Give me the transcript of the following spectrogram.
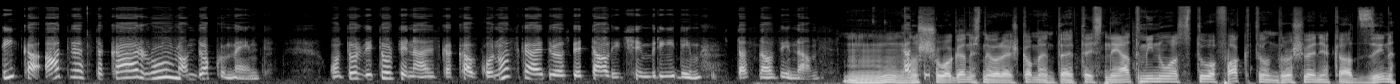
tika atrasta kā rūmaņa dokumenti. Un tur bija turpinājums, ka kaut ko noskaidros, bet tā līdz šim brīdim tas nav zināms. Mm, nu šo gan es nevarēšu komentēt. Es neatminos to faktu, un droši vien, ja kāds zina,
